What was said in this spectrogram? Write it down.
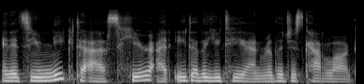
and it's unique to us here at EWTN Religious Catalog.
